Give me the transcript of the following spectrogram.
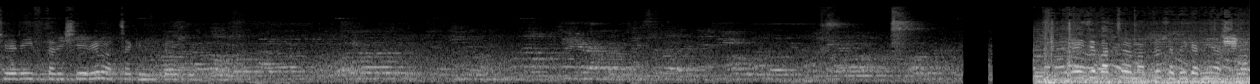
সেরে, ইফতারি সেরে বাচ্চাকে নিতে আসলাম এই যে বাচ্চার মাদ্রাসা থেকে নিয়ে আসলাম?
